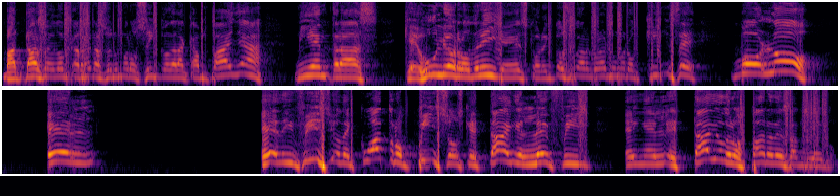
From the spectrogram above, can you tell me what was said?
Batazo de dos carreras, su número 5 de la campaña. Mientras que Julio Rodríguez conectó su cuadrangular número 15, voló el edificio de cuatro pisos que está en el field, en el estadio de los Padres de San Diego.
